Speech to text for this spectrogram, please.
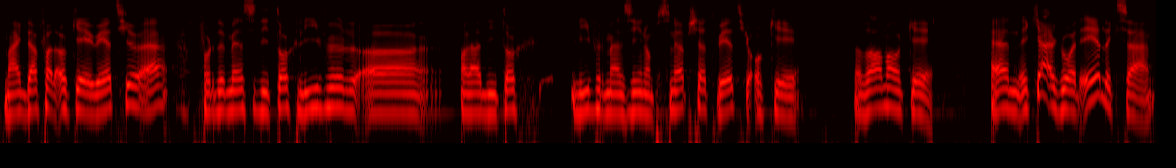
Maar ik dacht van, oké, weet je, hè, voor de mensen die toch liever, uh, die toch liever mij zien op Snapchat, weet je, oké, dat is allemaal oké. En ik ga gewoon eerlijk zijn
